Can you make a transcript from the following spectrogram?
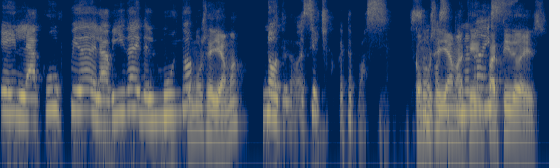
en la cúspide de la vida y del mundo. ¿Cómo se llama? No te lo voy a decir, chico, ¿qué te pasa? ¿Cómo se llama? ¿Qué partido es?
